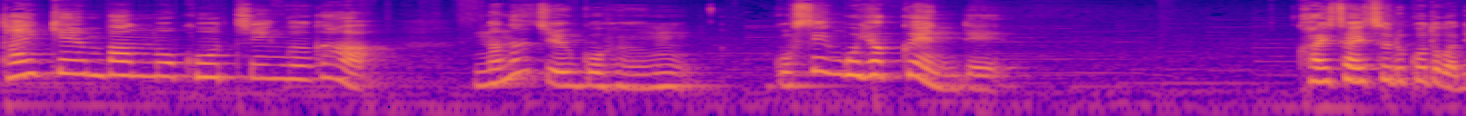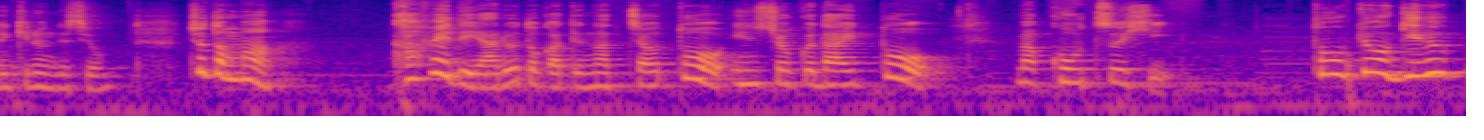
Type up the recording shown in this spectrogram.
体験版のコーチングが75分5500円で開催することができるんですよ。ちょっとまあカフェでやるとかってなっちゃうと飲食代と、まあ、交通費。東京岐阜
